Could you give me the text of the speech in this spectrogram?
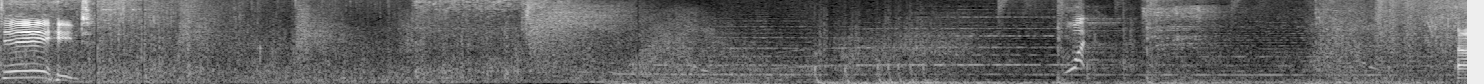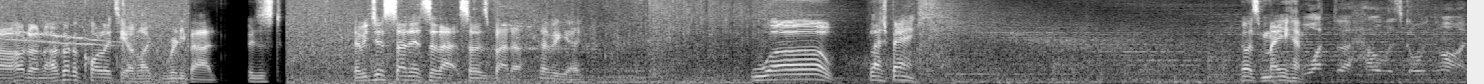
Dude. Hold on, I've got a quality on like really bad. We just let me just set it to that so it's better. There we go. Whoa! Flashbang. That's mayhem. What the hell is going on?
